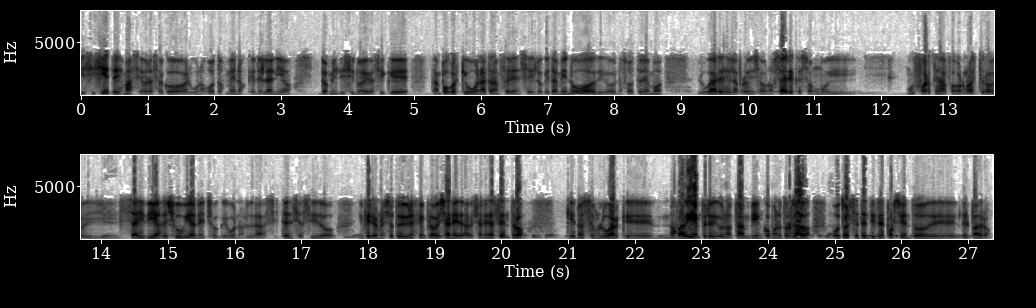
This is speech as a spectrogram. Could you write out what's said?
17, es más, y ahora sacó algunos votos menos que en el año 2019, así que tampoco es que hubo una transferencia. Y lo que también hubo, digo, nosotros tenemos lugares de la provincia de Buenos Aires que son muy muy fuertes a favor nuestro y seis días de lluvia han hecho que bueno la asistencia ha sido inferior. Yo te doy un ejemplo, Avellaneda, Avellaneda Centro, que no es un lugar que nos va bien, pero digo no tan bien como en otros lados, votó el 73% de, del padrón.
